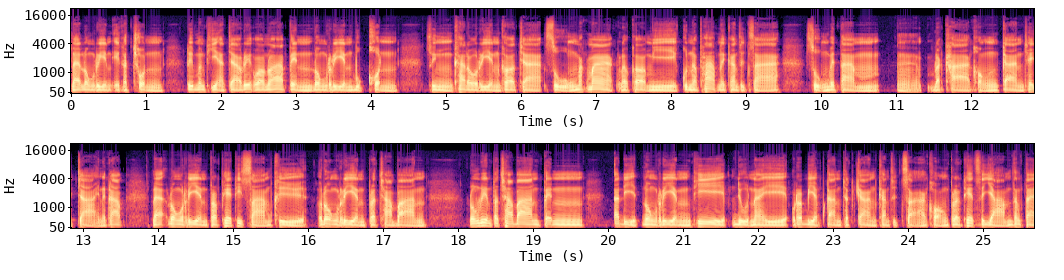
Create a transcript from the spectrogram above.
และโรงเรียนเอกชน หรือบางทีอาจจะเรียกว่าว่าเป็นโรงเรียนบุคคล ซึ่งค่าเราเรียนก็จะสูงมากๆ แล้วก็มีคุณภาพในการศึกษาสูงไปตามราคาของการใช้จ่ายนะครับ และโรงเรียนประเภทที่ 3 คือ โรงเรียนประชาบาล โรงเรียนประชาบาลเป็นอดีตโรงเรียนที่อยู่ในระเบียบการจัดการการศึกษาของประเทศสยามตั้งแต่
